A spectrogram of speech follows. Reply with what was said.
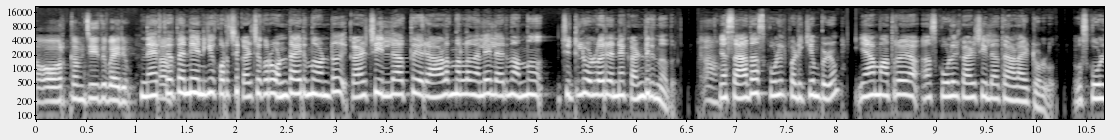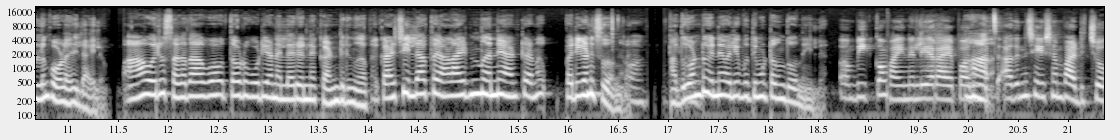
ഓവർകം ചെയ്ത് വരും. നേരത്തെ തന്നെ എനിക്ക് കുറച്ച് കാഴ്ചക്കുറവ് ഉണ്ടായിരുന്നതുകൊണ്ട് കാഴ്ചയില്ലാത്ത ഒരാളെന്നുള്ള നിലയിലായിരുന്നു അന്ന് ചുറ്റിലുള്ളവർ എന്നെ കണ്ടിരുന്നത്. ഞാൻ സാധാ സ്കൂളിൽ പഠിക്കുമ്പോഴും ഞാൻ മാത്രമേ ആ സ്കൂളിൽ കാഴ്ചയില്ലാത്ത ആളായിട്ടുള്ളൂ. സ്കൂളിലും കോളേജിലായാലും. ആ ഒരു സഹതാപത്തോടു കൂടിയാണ് എല്ലാവരും എന്നെ കണ്ടിരുന്നത്. കാഴ്ചയില്ലാത്ത ആളായിരുന്നു തന്നെയായിട്ടാണ് പരിഗണിച്ചത് അങ്ങനെ. അതുകൊണ്ട് പിന്നെ വലിയ ബുദ്ധിമുട്ടൊന്നും തോന്നിയില്ല. ബികോം ഫൈനൽ ഇയർ ആയപ്പോൾ അതിന് അതിനുശേഷം പഠിച്ചോ?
